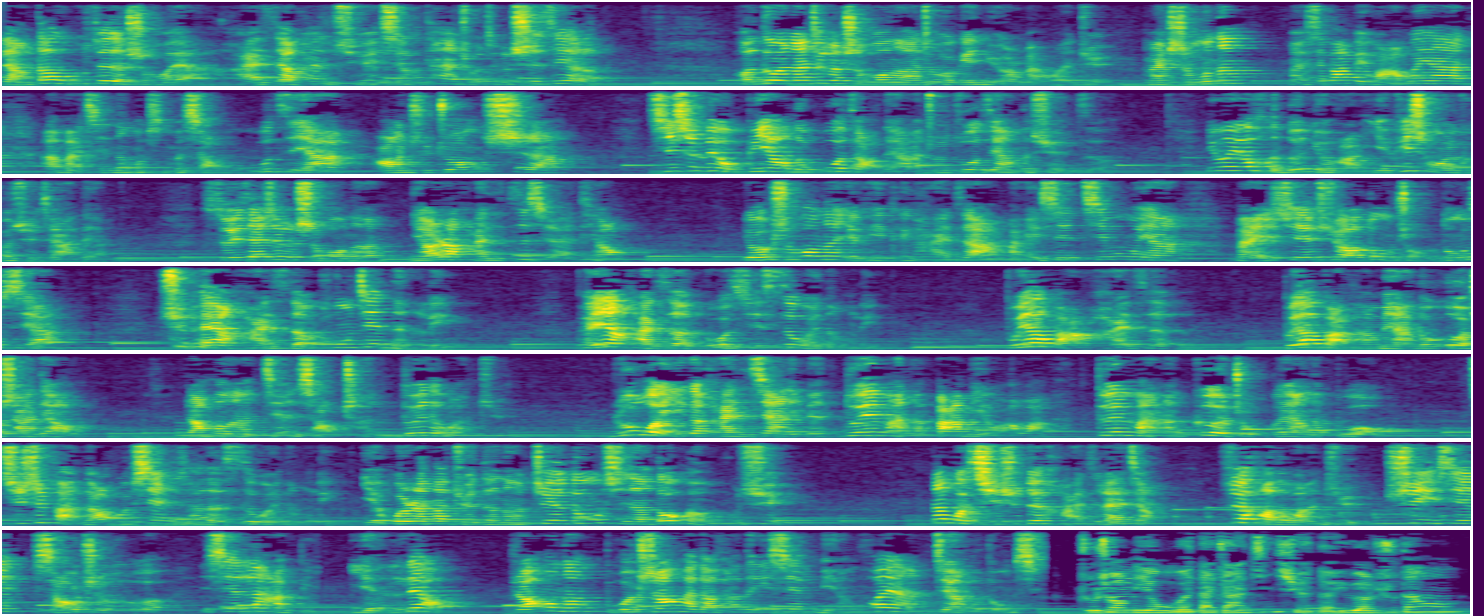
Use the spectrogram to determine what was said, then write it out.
两到五岁的时候呀，孩子要开始学习和探索这个世界了。很多人呢，这个时候呢，就会给女儿买玩具，买什么呢？买些芭比娃娃呀，啊，买些那种什么小屋子呀，然后去装饰啊。其实没有必要的过早的呀，就做这样的选择，因为有很多女孩也可以成为科学家的呀。所以在这个时候呢，你要让孩子自己来挑。有时候呢，也可以给孩子啊买一些积木呀，买一些需要动手的东西啊，去培养孩子的空间能力，培养孩子的逻辑思维能力。不要把孩子，不要把他们呀都扼杀掉了。然后呢，减少成堆的玩具。如果一个孩子家里面堆满了芭比娃娃，堆满了各种各样的布偶，其实反倒会限制他的思维能力，也会让他觉得呢这些东西呢都很无趣。那么其实对孩子来讲，最好的玩具是一些小纸盒、一些蜡笔、颜料，然后呢不会伤害到他的一些棉花呀这样的东西。橱窗里有我为大家精选的育儿书单哦。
